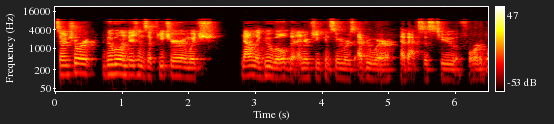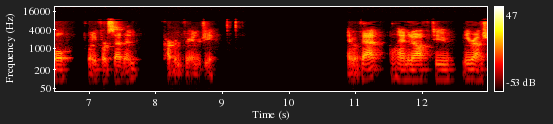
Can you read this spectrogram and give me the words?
So in short, Google envisions a future in which not only Google, but energy consumers everywhere have access to affordable 24-7 carbon-free energy. And with that, I'll hand it off to Neeraj.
